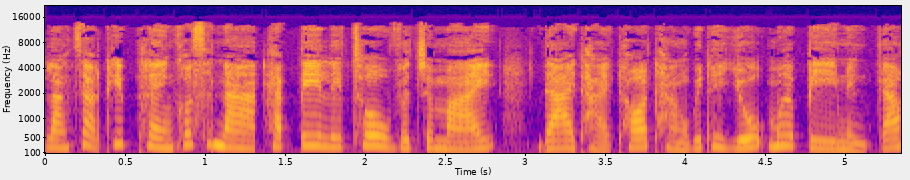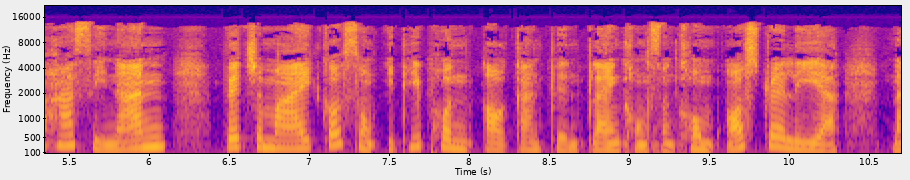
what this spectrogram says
หลังจากที่เพลงโฆษณา Happy Little Vegemite ได้ถ่ายทอดทางวิทยุเมื่อปี 1954 นั้น Vegemite ก็ส่งอิทธิพลต่อการเปลี่ยนแปลงของสังคมออสเตรเลีย ใน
